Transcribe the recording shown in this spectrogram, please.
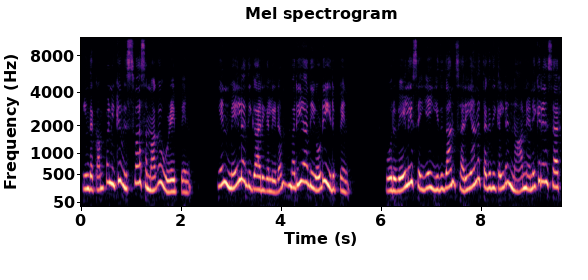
இந்த கம்பெனிக்கு விசுவாசமாக உழைப்பேன். என் மேலதிகாரிகளிடம் மரியாதையோடு இருப்பேன். ஒரு வேலை செய்ய இதுதான் சரியான தகுதிகள்னு நான் நினைக்கிறேன் சார்.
